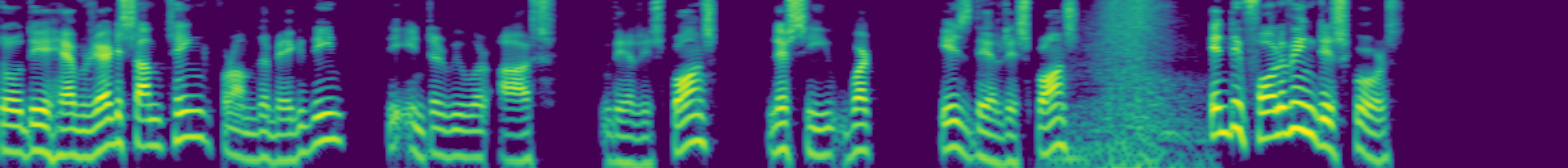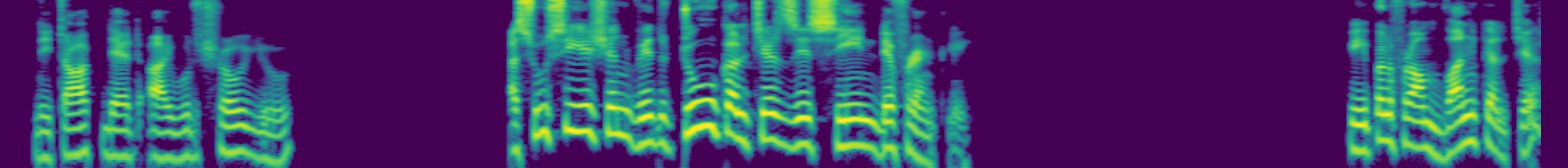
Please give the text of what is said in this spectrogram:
So, they have read something from the magazine, the interviewer asks their response. Let us see what is their response. In the following discourse, the talk that I would show you, association with two cultures is seen differently. People from one culture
